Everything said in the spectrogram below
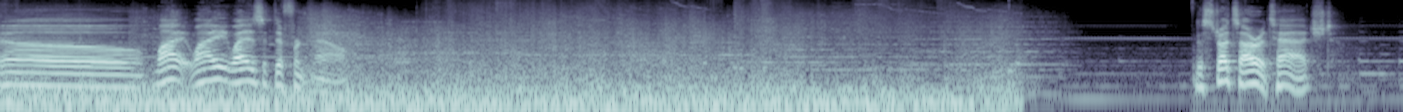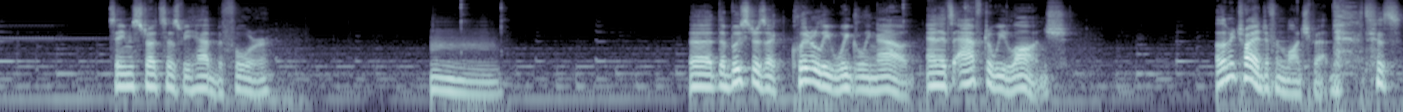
Oh, why, why, why is it different now? The struts are attached. Same struts as we had before. Hmm. The, the boosters are clearly wiggling out, and it's after we launch. let me try a different launch pad. just,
